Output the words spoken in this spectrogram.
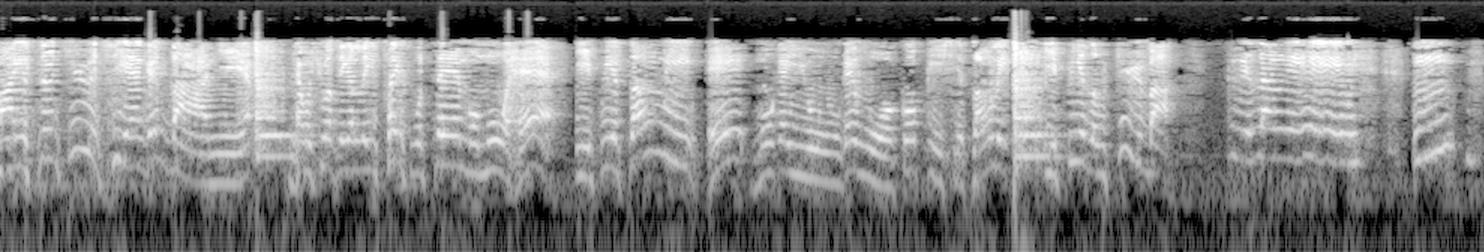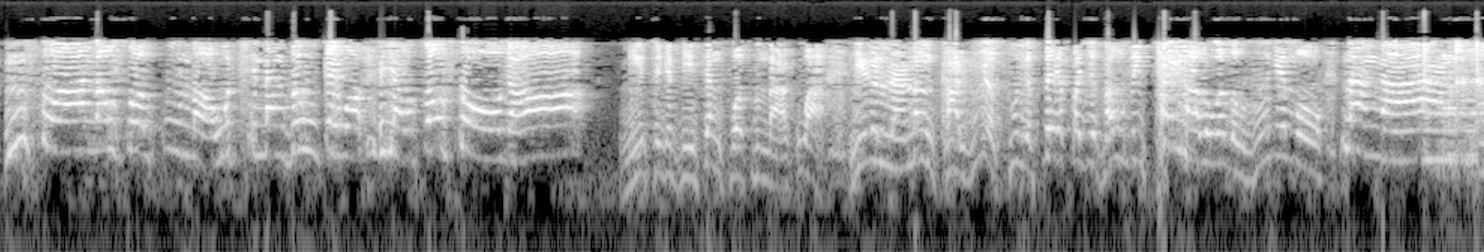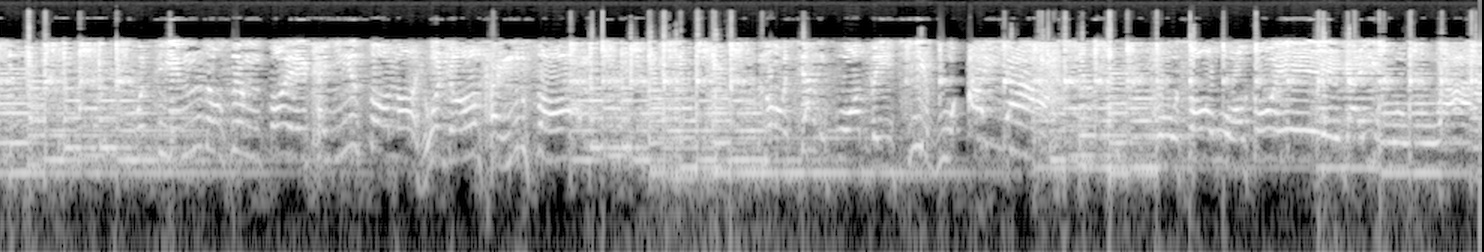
万事举钱个大年，要说这个雷财富这么么嗨，一边张面哎，莫个有个我国必须找哩，一边就举吧。别人哎，嗯嗯，说老说不老，我听人都给我要早说啊。你这个地讲佛是哪个啊？你个哪能看越是越再把你脑袋踩哪了我都日的么？难啊！我听着声在看你说了，我就听说，我这起步，哎呀，我说我该该我啊。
